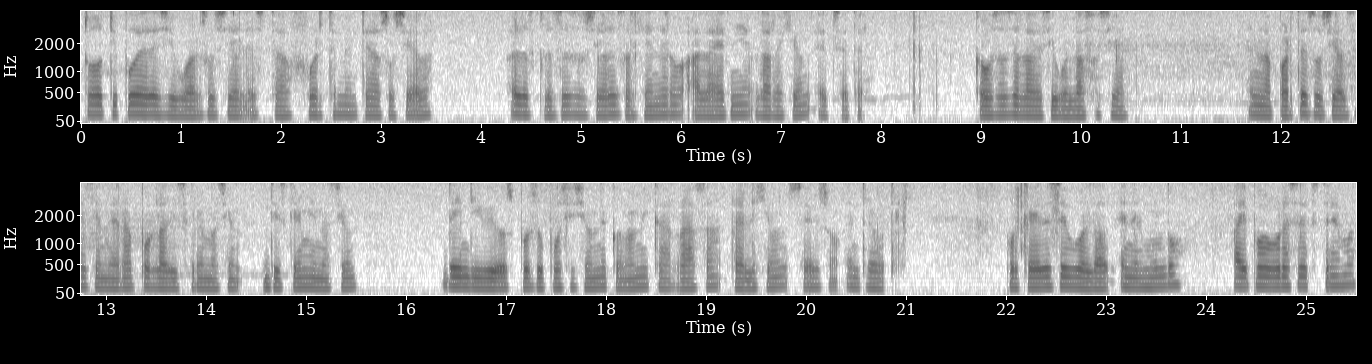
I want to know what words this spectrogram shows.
Todo tipo de desigualdad social está fuertemente asociada a las clases sociales, al género, a la etnia, la región, etc. Causas de la desigualdad social. En la parte social se genera por la discriminación, discriminación de individuos por su posición económica, raza, religión, sexo, entre otros porque hay desigualdad en el mundo, hay pobreza extrema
